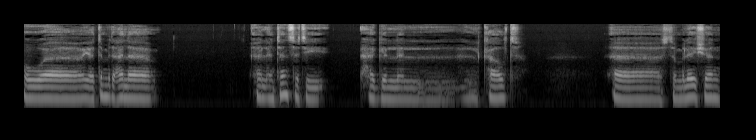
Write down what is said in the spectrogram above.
ويعتمد على ال intensity حق ال cold stimulation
